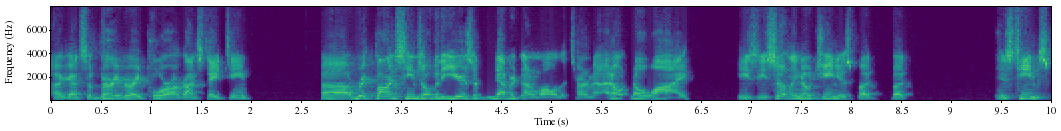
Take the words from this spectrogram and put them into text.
against a very, very poor Oregon State team. Uh, Rick Barnes teams over the years have never done well in the tournament. I don't know why. He's he's certainly no genius, but but his teams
